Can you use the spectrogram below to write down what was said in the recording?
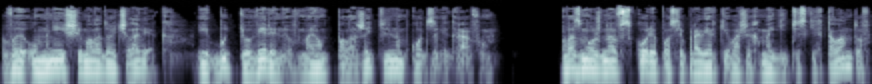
Вы умнейший молодой человек, и будьте уверены в моем положительном отзыве графу. Возможно, вскоре после проверки ваших магических талантов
